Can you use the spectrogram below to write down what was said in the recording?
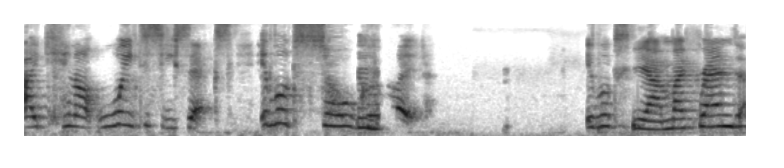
I cannot wait to see Six. It looks so good. It looks Yeah, my friend.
